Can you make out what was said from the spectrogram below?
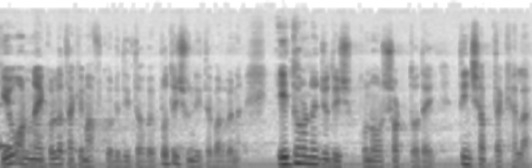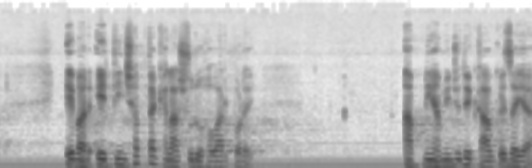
কেউ অন্যায় করলে তাকে মাফ করে দিতে হবে, প্রতিশোধ নিতে পারবে না। এই ধরনের যদি কোনো শর্ত দেয়, তিন সপ্তাহ খেলা। এবার এই তিন সপ্তাহ খেলা শুরু হওয়ার পরে আপনি, আমি যদি কাউকে যাইয়া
